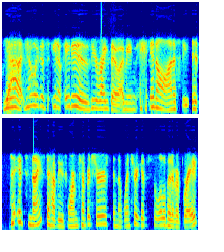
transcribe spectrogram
Yeah, no, it is. You know it is. You're right, though. I mean, in all honesty, it it's nice to have these warm temperatures in the winter. It gives us a little bit of a break,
